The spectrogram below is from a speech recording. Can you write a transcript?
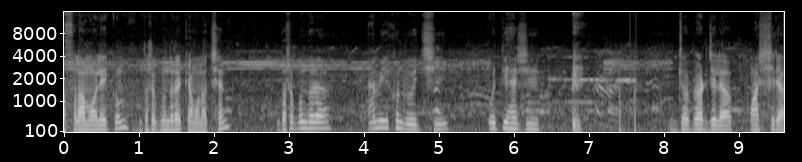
আসসালামু আলাইকুম। দর্শক বন্ধুরা, কেমন আছেন? দর্শক বন্ধুরা, আমি এখন রয়েছি ঐতিহাসিক জয়পুরহাট জেলা পাঁশশিরা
